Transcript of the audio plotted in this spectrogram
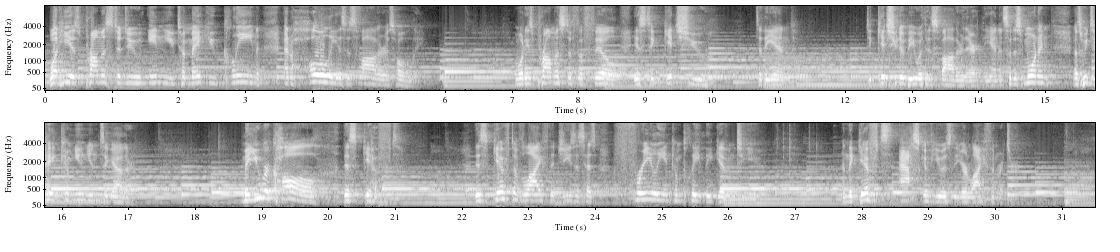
what He has promised to do in you to make you clean and holy as His Father is holy. And what He's promised to fulfill is to get you to the end to get you to be with his father there at the end. And so this morning, as we take communion together, may you recall this gift, this gift of life that Jesus has freely and completely given to you. And the gift ask of you is that your life in return.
